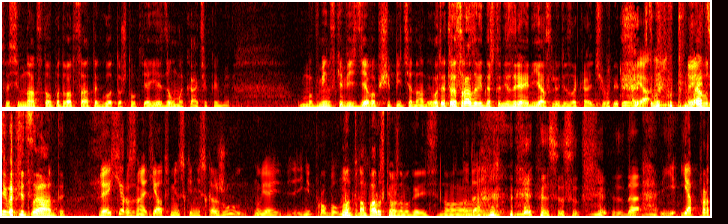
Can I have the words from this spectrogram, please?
с 18 по 20 год, то, что вот я ездил на катиками, в Минске везде в общепите надо. Вот это сразу видно, что не зря иньяс люди заканчивали, А я- чтобы ну, я пойти в официанты. Ну, я хер знает, я вот в Минске не скажу, ну, я и не пробовал, Ну, но... там по-русски можно говорить, но... Ну да. Да. Я про...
